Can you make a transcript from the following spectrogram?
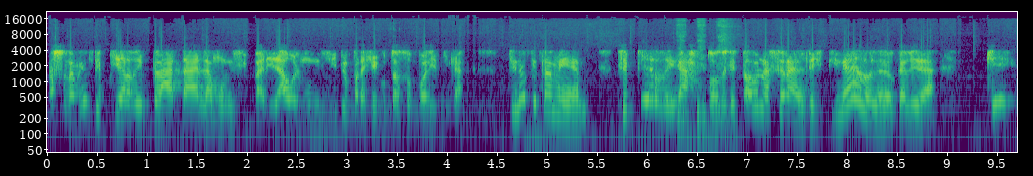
no solamente pierde plata la municipalidad o el municipio para ejecutar su política, sino que también se pierde gasto del Estado Nacional destinado a la localidad que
